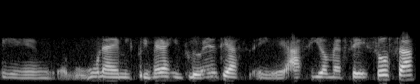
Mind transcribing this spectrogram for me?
eh, una de mis primeras influencias eh, ha sido Mercedes Sosa,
